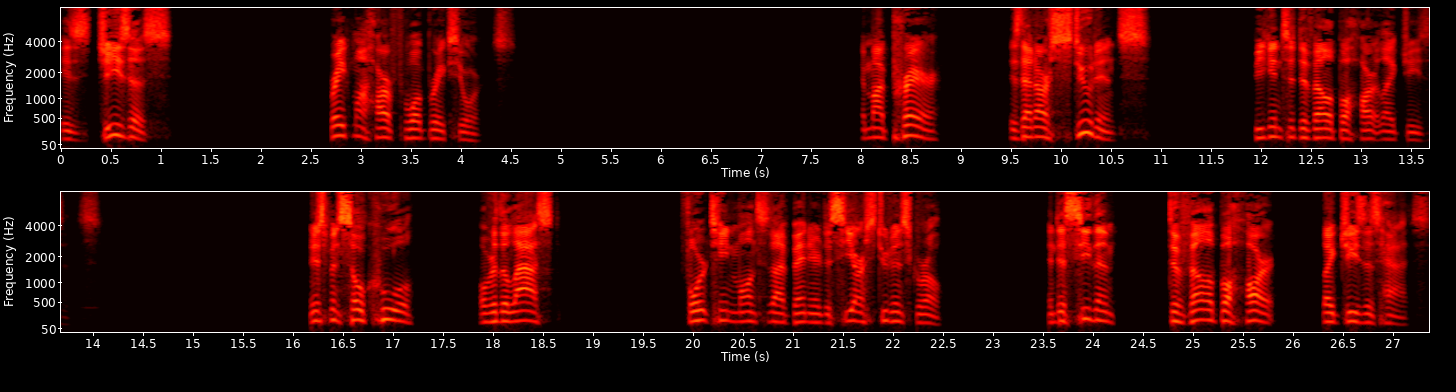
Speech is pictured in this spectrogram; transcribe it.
is Jesus, break my heart for what breaks yours. And my prayer is that our students begin to develop a heart like Jesus. It's been so cool over the last 14 months that I've been here to see our students grow and to see them develop a heart like Jesus has.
